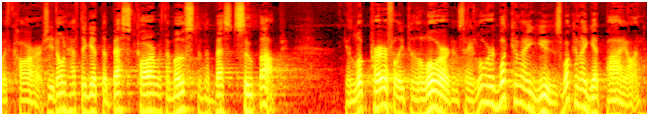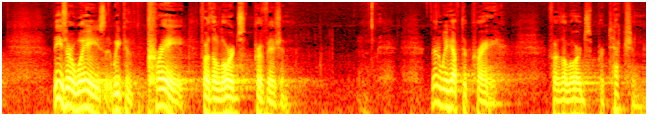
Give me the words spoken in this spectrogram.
with cars. You don't have to get the best car with the most and the best soup up. You can look prayerfully to the Lord and say, Lord, what can I use? What can I get by on? These are ways that we can pray for the Lord's provision. Then we have to pray for the Lord's protection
